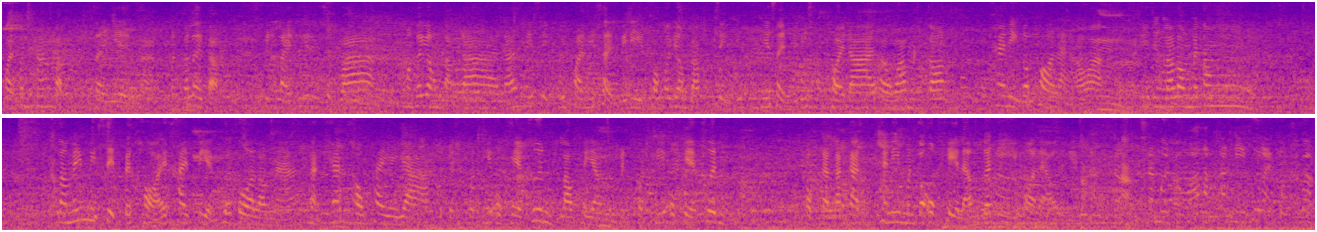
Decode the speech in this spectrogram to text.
พลอยค่อนข้างแบบใจเย็นอะมันก็เลยแบบเป็นอะไรที่รู้สึกว่ามันก็ยอมรับได้และในสิ่งที่พลอยนิสัยไม่ดีเขาก็ยอมรับสิ่งที่นิสัยไม่ดีของพลอยได้ เพราะว่ามันก็แค่นี้ก็พอแล้วอะอืมจริงๆแล้วเราไม่ต้อง เราไม่มีสิทธิ์ไปขอให้ใครเปลี่ยนเพื่อตัวเรานะ แต่แค่เขาพยายามจะเป็นคนที่โอเคขึ้น เราพยายามจะเป็นคนที่โอเคขึ้นขอบกันและกันแค่นี้มันก็โอเคแล้วมันก็ดีพอแล้วอย่างเงี้ยค่ะแต่เหมือนแบบว่าหลังจากนี้คือหลายคนก็แบบ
